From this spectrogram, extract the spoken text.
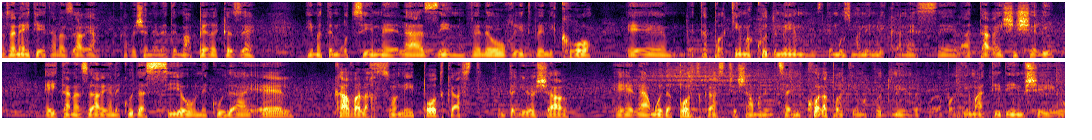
אז אני הייתי איתן עזריה, מקווה שנהניתם מהפרק הזה. אם אתם רוצים uh, להאזין ולהוריד ולקרוא uh, את הפרקים הקודמים, אז אתם מוזמנים להיכנס uh, לאתר האישי שלי, איתנעזריה.co.il, קו אלכסוני פודקאסט. אתם תגיעו ישר אה, לעמוד הפודקאסט, ששם נמצאים כל הפרקים הקודמים וכל הפרקים העתידיים שיהיו.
